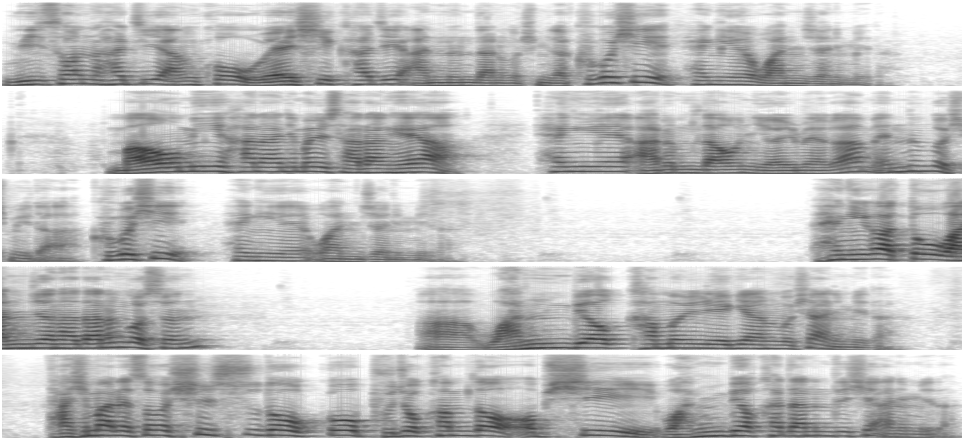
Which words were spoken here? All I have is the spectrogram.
위선하지 않고 외식하지 않는다는 것입니다. 그것이 행위의 완전입니다. 마음이 하나님을 사랑해야 행위의 아름다운 열매가 맺는 것입니다. 그것이 행위의 완전입니다. 행위가 또 완전하다는 것은 아, 완벽함을 얘기하는 것이 아닙니다. 다시 말해서 실수도 없고 부족함도 없이 완벽하다는 뜻이 아닙니다.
